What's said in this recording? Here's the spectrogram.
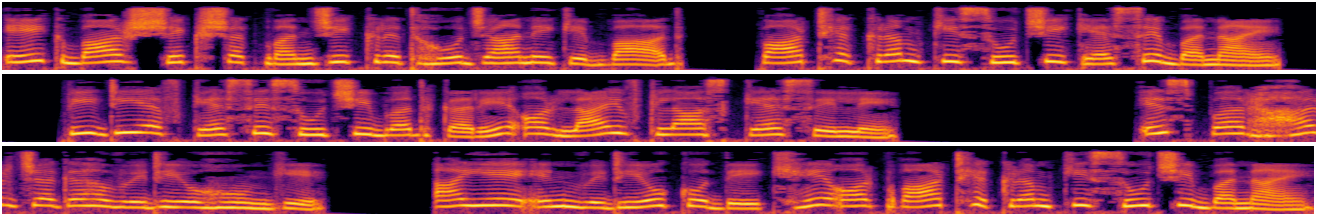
एक बार शिक्षक पंजीकृत हो जाने के बाद पाठ्यक्रम की सूची कैसे बनाएँ, पीडीएफ कैसे सूचीबद्ध करें और लाइव क्लास कैसे लें? इस पर हर जगह वीडियो होंगे। आइए इन वीडियो को देखें और पाठ्यक्रम की सूची बनाएँ।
